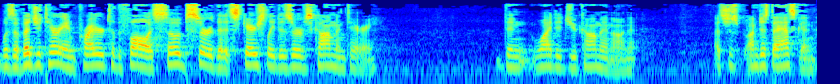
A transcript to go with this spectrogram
was a vegetarian prior to the fall is so absurd that it scarcely deserves commentary. Then why did you comment on it? That's just, I'm just asking.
